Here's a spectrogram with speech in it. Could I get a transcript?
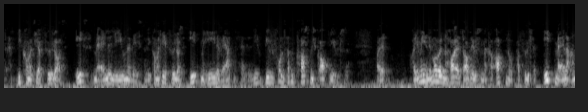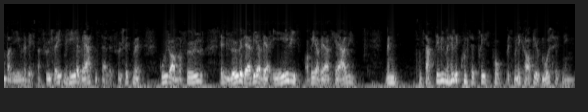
Altså, vi kommer til at føle os et med alle levende væsener. Vi kommer til at føle os et med hele verdensallet. Vi, vi vil få en sådan kosmisk oplevelse. Og jeg, og jeg mener, det må være den højeste oplevelse, man kan opnå, at føle sig et med alle andre levende væsener, føle sig et med hele verdensallet, føle sig et med guddommen og føle den lykke, der er ved at være evig og ved at være kærlig. Men som sagt, det vil man heller ikke kunne sætte pris på, hvis man ikke har oplevet modsætningen.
